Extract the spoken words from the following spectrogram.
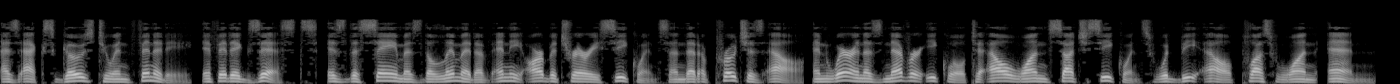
as x goes to infinity, if it exists, is the same as the limit of any arbitrary sequence and that approaches L, and wherein is never equal to L one such sequence would be L plus 1, n.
